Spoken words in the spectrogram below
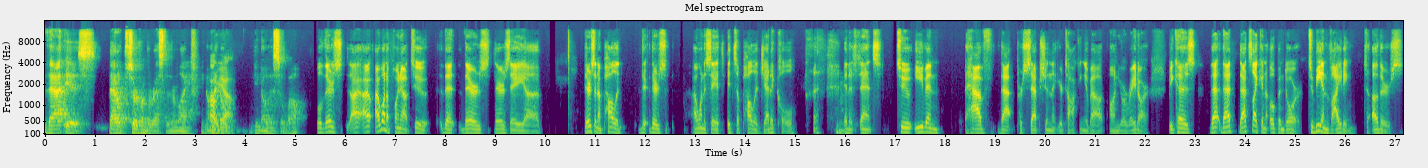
that is, that'll serve them the rest of their life. You know, oh, know yeah. you know this so well. Well, there's, I, I, I want to point out too, that there's, there's a, uh, there's an apology, there, there's, I want to say it's, it's apologetical mm-hmm. in a sense to even have that perception that you're talking about on your radar because that that that's like an open door. To be inviting to others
